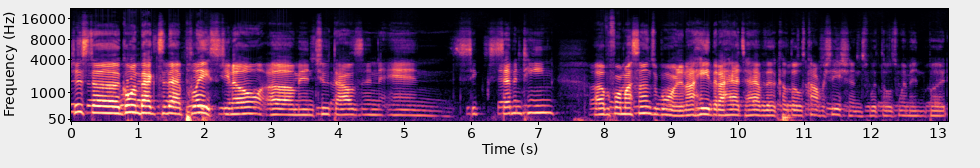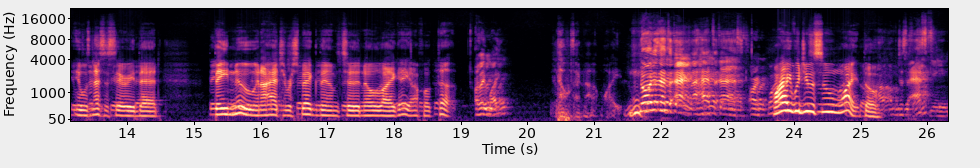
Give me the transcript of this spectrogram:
just uh, going back to that place, you know, um, in 2017, uh, before my sons were born, and I hate that I had to have the, those conversations with those women, but it was necessary that they knew, and I had to respect them to know, like, hey, I fucked up. Are they white? No, they're not white. No, I just had to ask. I had to ask. Why would you assume white though? I'm just asking.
